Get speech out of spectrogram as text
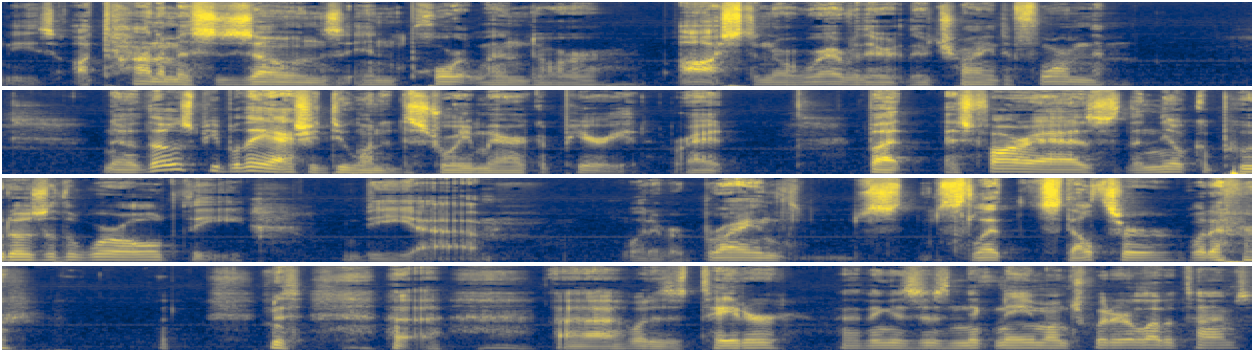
these autonomous zones in Portland or Austin or wherever they're they're trying to form them. Now, those people they actually do want to destroy America. Period. Right. But as far as the Neil Cavutos of the world, the the uh, whatever Brian Slet Stelter, whatever, uh, what is it, Tater? I think is his nickname on Twitter a lot of times.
